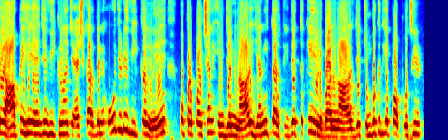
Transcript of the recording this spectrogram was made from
ਤੇ ਆਪ ਇਹ ਇਹ ਜੇ ਵਹੀਕਲਾਂ 'ਚ ਐਸ਼ ਕਰਦੇ ਨੇ। ਉਹ ਜਿਹੜੇ ਵਹੀਕਲ ਨੇ, ਉਹ ਪ੍ਰੋਪਲਸ਼ਨ ਇੰਜਨ ਨਾਲ ਯਾਨੀ ਧਰਤੀ ਦੇ ਧਕੇਲ ਬਲ ਨਾਲ ਜੇ ਚੁੰਬਕ ਦੀ ਆਪਾਂ ਆਪੋਜ਼ਿਟ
